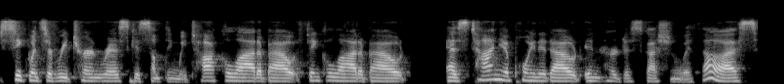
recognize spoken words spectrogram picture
sequence of return risk is something we talk a lot about, think a lot about, as Tanya pointed out in her discussion with us,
